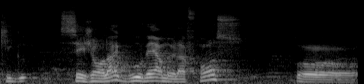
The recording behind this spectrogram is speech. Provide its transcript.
qui, ces gens-là gouvernent la France au,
